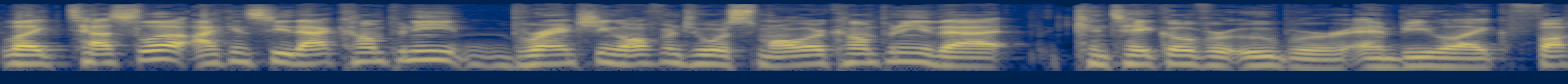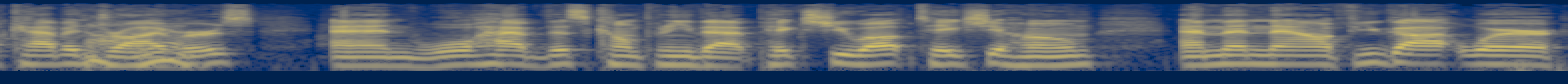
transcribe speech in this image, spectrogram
like Tesla, I can see that company branching off into a smaller company that can take over Uber and be like, fuck having Oh, drivers. And we'll have this company that picks you up, takes you home. And then now, if you got where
